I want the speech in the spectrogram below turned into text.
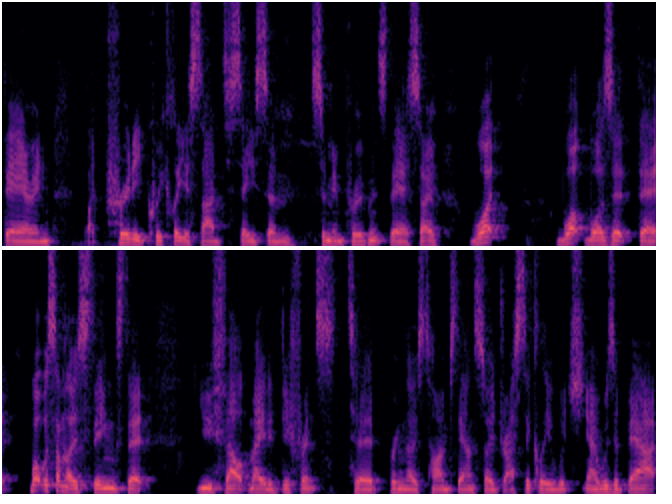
there. And like pretty quickly, you started to see some, some improvements there. So what, what was it that, what were some of those things that you felt made a difference to bring those times down so drastically, which, you know, was about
